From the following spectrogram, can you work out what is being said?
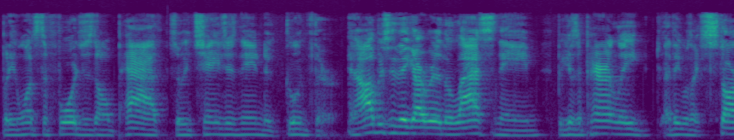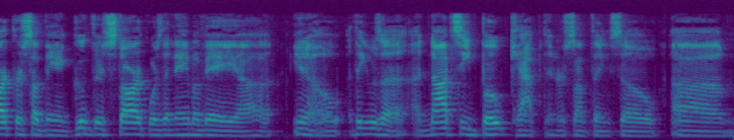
but he wants to forge his own path, so he changed his name to Gunther. And obviously they got got rid of the last name because apparently I think it was like Stark or something, and Gunther Stark was the name of a uh, you know I think it was a, a Nazi boat captain or something. So um,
